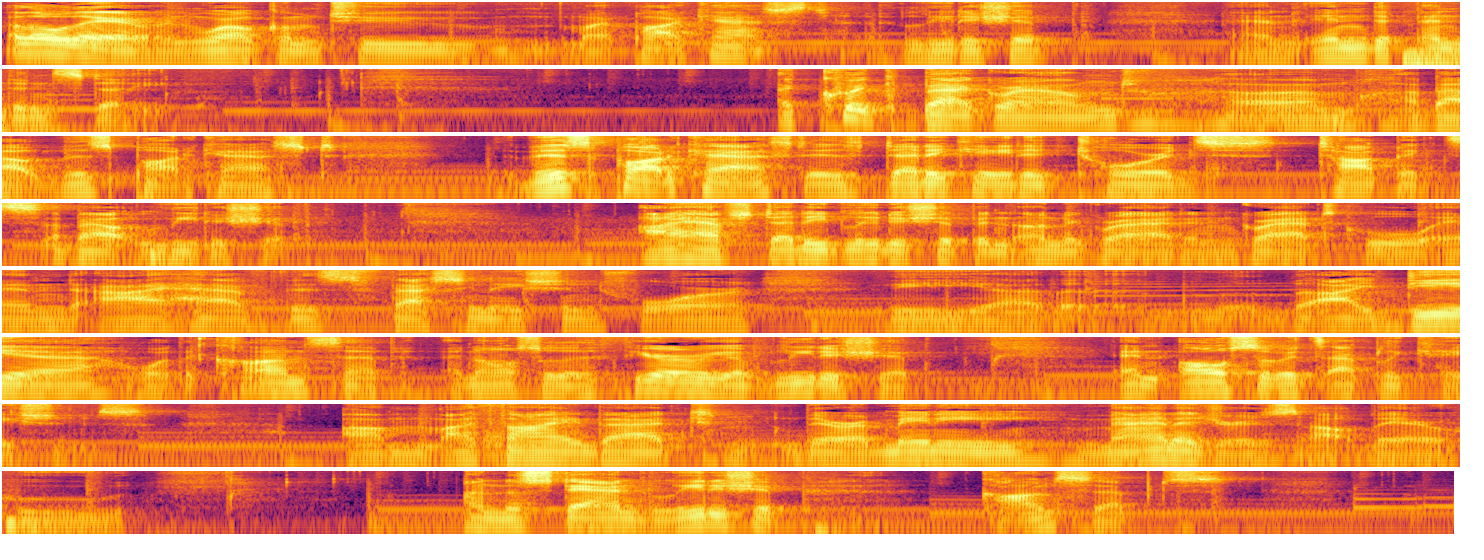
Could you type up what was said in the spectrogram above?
Hello there, and welcome to my podcast, Leadership and Independent Study. A quick background um, about this podcast. This podcast is dedicated towards topics about leadership. I have studied leadership in undergrad and grad school, and I have this fascination for the, uh, the, the idea or the concept and also the theory of leadership and also its applications. Um, I find that there are many managers out there who understand leadership concepts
